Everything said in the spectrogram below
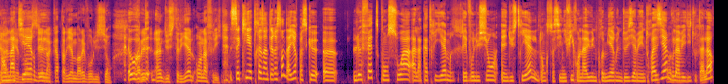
en matière de la quatrième révolution industrielle en Afrique. Ce qui est très intéressant d'ailleurs parce que le fait qu'on soit à la quatrième révolution industrielle, donc ça signifie qu'on a eu une première, une deuxième et une troisième, vous l'avez dit tout à l'heure,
